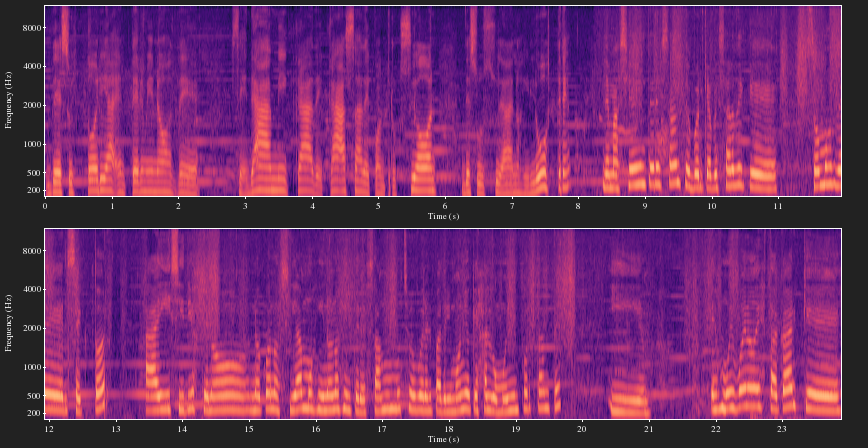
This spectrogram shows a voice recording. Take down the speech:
de su historia en términos de cerámica, de casa, de construcción, de sus ciudadanos ilustres. Demasiado interesante porque a pesar de que somos del sector, hay sitios que no, no conocíamos y no nos interesamos mucho por el patrimonio, que es algo muy importante. Y es muy bueno destacar que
